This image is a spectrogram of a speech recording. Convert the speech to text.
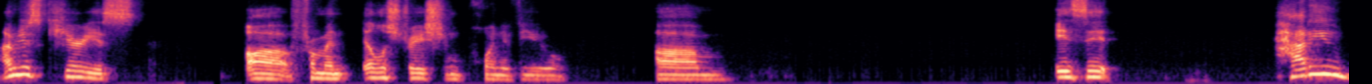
I'm just curious uh, from an illustration point of view. Um, is it how do you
